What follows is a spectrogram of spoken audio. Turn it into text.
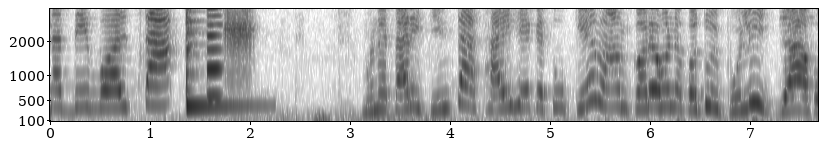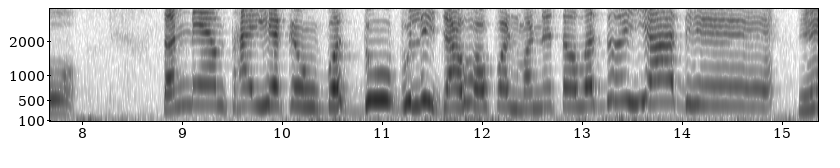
નથી બોલતા. મને તારી ચિંતા થાય છે કે તું કેમ આમ કરે હો ને બધું ભૂલી જા હો તને એમ થાય છે કે હું બધું ભૂલી જાઉં હો પણ મને તો બધું યાદ હે હે?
